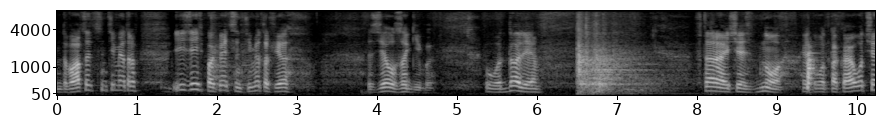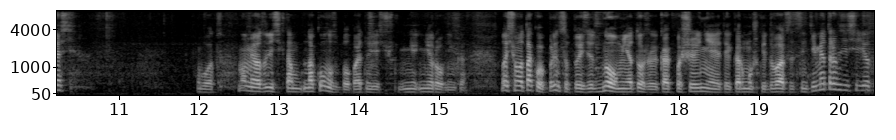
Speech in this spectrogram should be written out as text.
20 сантиметров. И здесь по 5 сантиметров я сделал загибы. Вот, далее вторая часть дно. Это вот такая вот часть. Вот. Ну, у меня вот листик там на конус был, поэтому здесь чуть не, не ровненько. В общем, вот такой принцип. То есть дно у меня тоже, как по ширине этой кормушки, 20 сантиметров здесь идет.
